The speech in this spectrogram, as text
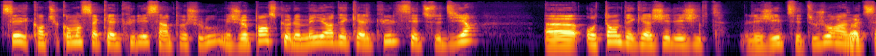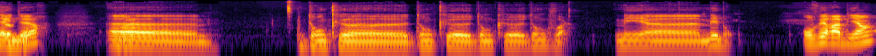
sais quand tu commences à calculer, c'est un peu chelou, mais je pense que le meilleur des calculs, c'est de se dire euh, autant dégager l'Égypte. L'Égypte, c'est toujours un outsider. Donc donc donc donc voilà. Mais mais bon, on verra bien.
